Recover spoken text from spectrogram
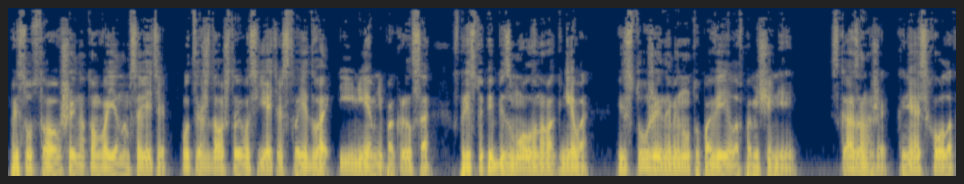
присутствовавший на том военном совете, утверждал, что его сиятельство едва инием не покрылся в приступе безмолвного гнева, и стужей на минуту повеяло в помещении. Сказано же, князь холод.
